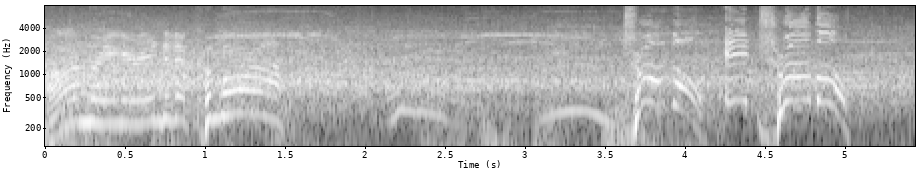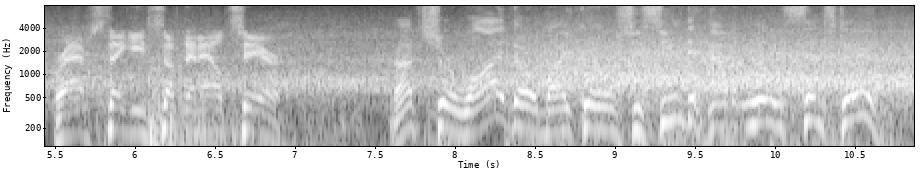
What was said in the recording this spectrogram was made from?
Armringer into the Kimura. Trouble! In trouble! Perhaps thinking something else here. Not sure why, though, Michael. She seemed to have it really cinched in.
